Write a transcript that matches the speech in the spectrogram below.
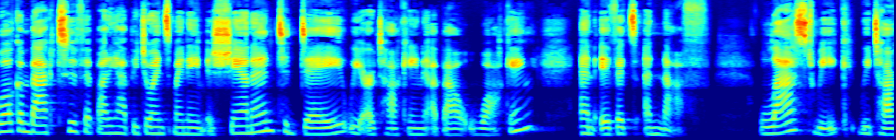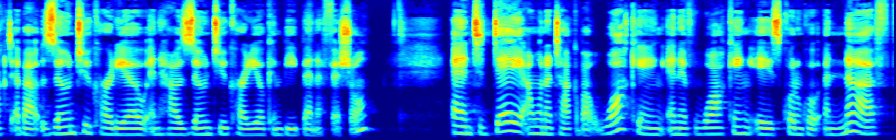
Welcome back to Fit Body Happy Joints. My name is Shannon. Today we are talking about walking and if it's enough. Last week we talked about zone two cardio and how zone two cardio can be beneficial. And today I want to talk about walking and if walking is quote unquote enough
